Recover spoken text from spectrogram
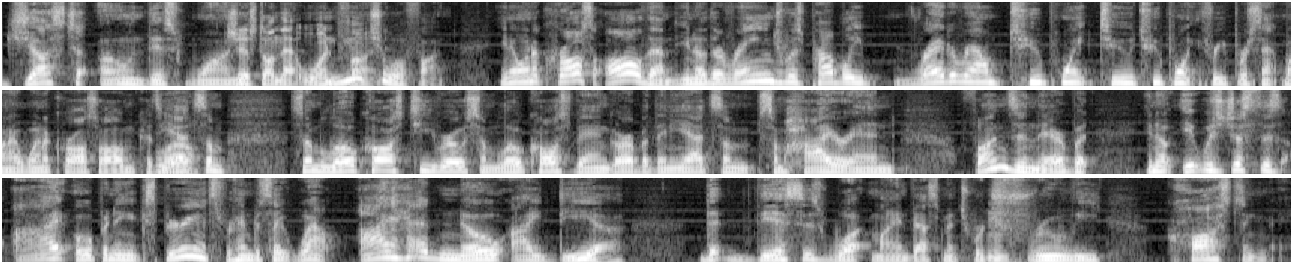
just to own this one. Just on that one mutual fund. fund. You know, and across all of them, you know, the range was probably right around 2.2, 2.3% when I went across all of them because wow. he had some some low cost T Rowe, some low cost Vanguard, but then he had some some higher end funds in there. But you know, it was just this eye opening experience for him to say, wow, I had no idea that this is what my investments were mm. truly costing me.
